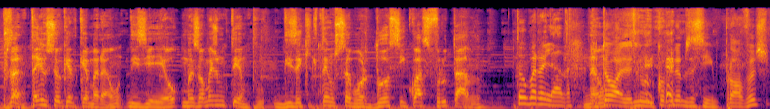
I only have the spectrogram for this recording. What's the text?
Portanto, tem o seu quê de camarão, dizia eu, mas ao mesmo tempo diz aqui que tem um sabor doce e quase frutado. Estou baralhada. Não? Então, olha, Nuno, combinamos assim: provas.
